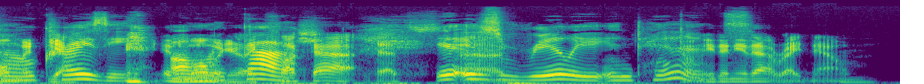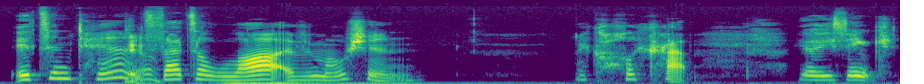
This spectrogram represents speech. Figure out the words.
moment, yeah. crazy. in the oh moment, my you're gosh. like, fuck that. That's It is uh, really intense. don't need any of that right now. It's intense. Yeah. That's a lot of emotion. Like, holy crap. You know, you think,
